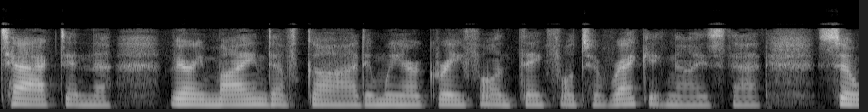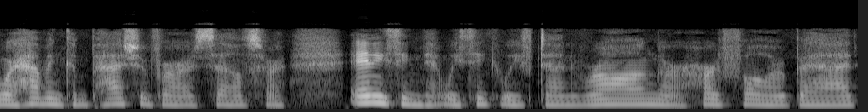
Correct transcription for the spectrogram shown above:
intact in the very mind of God, and we are grateful and thankful to recognize that. So we're having compassion for ourselves for anything that we think we've done wrong or hurtful or bad.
